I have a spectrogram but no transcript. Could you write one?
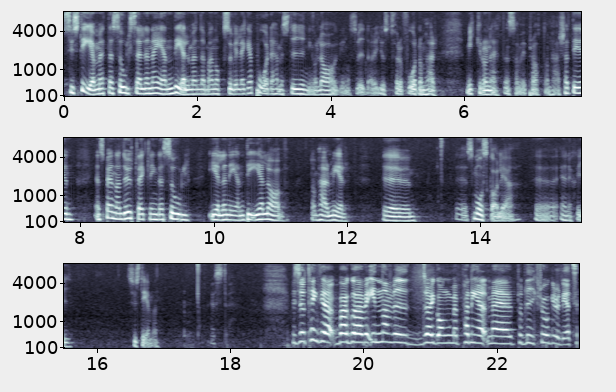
systemet där solcellerna är en del men där man också vill lägga på det här med styrning och lagring och så vidare just för att få de här mikronäten som vi pratar om här. Så att det är en, en spännande utveckling där solelen är en del av de här mer eh, eh, småskaliga eh, energisystemen. Precis, så tänkte jag bara gå över innan vi drar igång med, panel, med publikfrågor och det.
